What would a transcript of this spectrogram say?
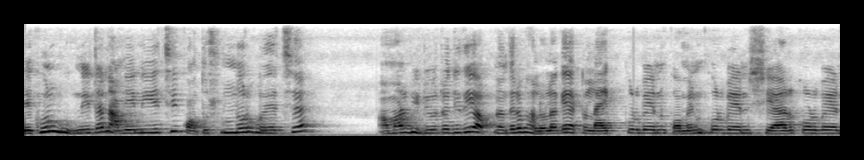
দেখুন, ঘুগনিটা নামিয়ে নিয়েছি, কত সুন্দর হয়েছে। আমার ভিডিওটা যদি আপনাদের ভালো লাগে, একটা লাইক করবেন কমেন্ট করবেন শেয়ার করবেন।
